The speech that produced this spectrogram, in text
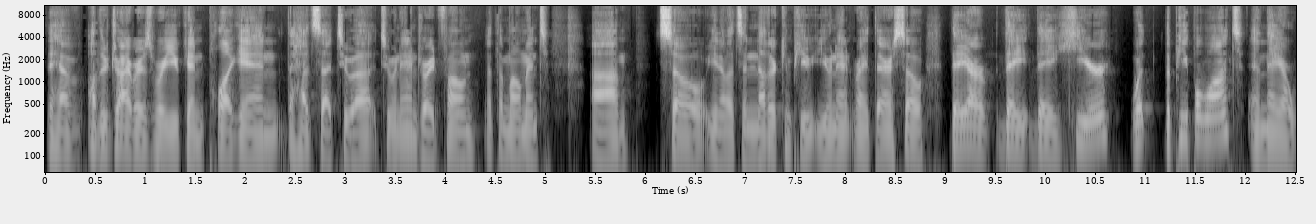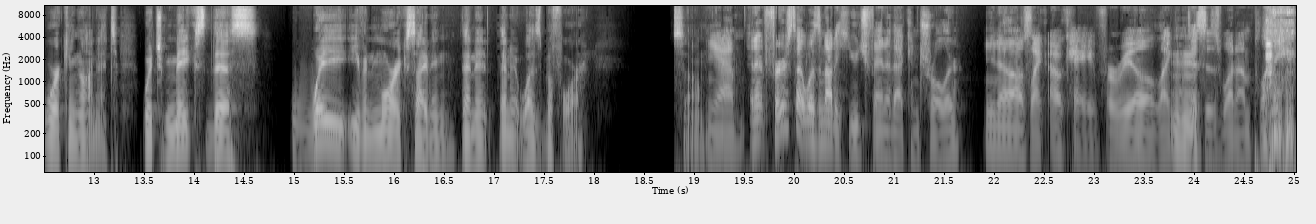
They have other drivers where you can plug in the headset to a to an Android phone at the moment. Um, so you know it's another compute unit right there. So they are they they hear what the people want and they are working on it, which makes this way even more exciting than it than it was before. So Yeah. And at first, I was not a huge fan of that controller. You know, I was like, okay, for real, like Mhm. this is what I'm playing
